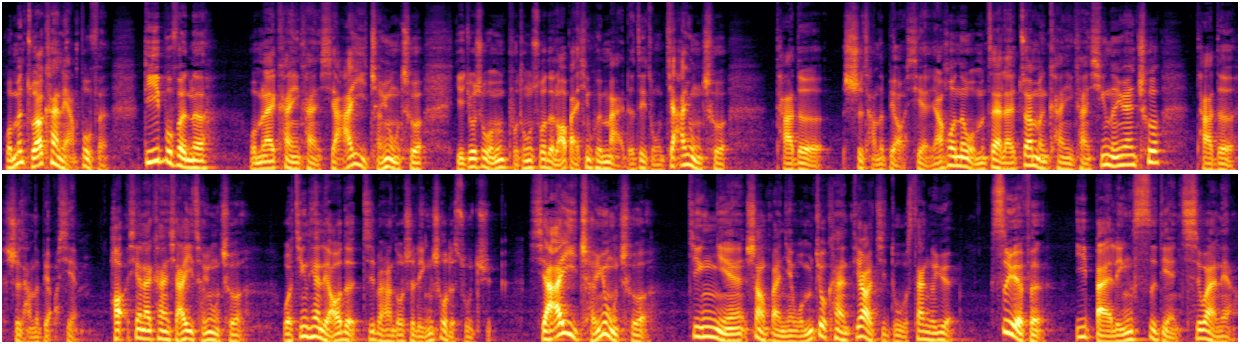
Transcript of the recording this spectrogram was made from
我们主要看两部分。第一部分呢，我们来看一看狭义乘用车，也就是我们普通说的老百姓会买的这种家用车，它的市场的表现。然后呢，我们再来专门看一看新能源车它的市场的表现。好，先来看狭义乘用车。我今天聊的基本上都是零售的数据。狭义乘用车今年上半年，我们就看第二季度三个月，四月份一百零四点七万辆，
